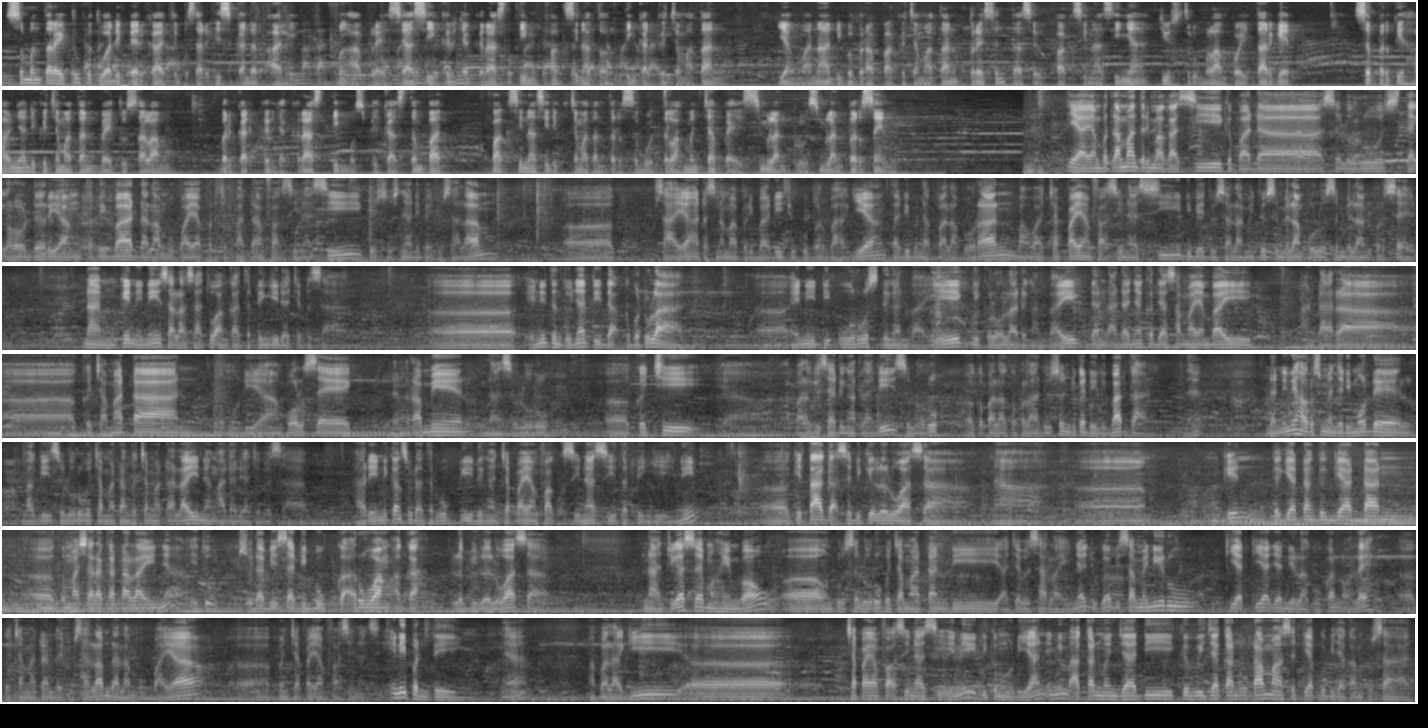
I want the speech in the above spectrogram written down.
Sementara itu, Ketua DPRK Aceh Besar Iskandar Ali mengapresiasi kerja keras tim vaksinator tingkat kecamatan, yang mana di beberapa kecamatan presentase vaksinasinya justru melampaui target. Seperti halnya di Kecamatan Baitul Salam, berkat kerja keras tim muspika setempat, vaksinasi di kecamatan tersebut telah mencapai 99 persen. Ya, yang pertama terima kasih kepada seluruh stakeholder yang terlibat dalam upaya percepatan vaksinasi, khususnya di Baitul Salam. Uh, saya atas nama pribadi cukup berbahagia tadi mendapat laporan bahwa capaian vaksinasi di Baitul Salam itu 99 persen. Nah mungkin ini salah satu angka tertinggi di Aceh Besar. Uh, ini tentunya tidak kebetulan. Uh, ini diurus dengan baik, dikelola dengan baik, dan adanya kerjasama yang baik antara uh, kecamatan, kemudian polsek dan ramir dan seluruh uh, kecil. Ya, apalagi saya dengar tadi seluruh kepala-kepala dusun juga dilibatkan. Ya. Dan ini harus menjadi model bagi seluruh kecamatan-kecamatan lain yang ada di Aceh Besar hari ini kan sudah terbukti dengan capaian vaksinasi tertinggi ini uh, kita agak sedikit leluasa. Nah, uh, mungkin kegiatan-kegiatan uh, kemasyarakatan lainnya itu sudah bisa dibuka ruang agak lebih leluasa. Nah, juga saya menghimbau uh, untuk seluruh kecamatan di Aceh Besar lainnya juga bisa meniru kiat-kiat yang dilakukan oleh uh, Kecamatan Baitul Salam dalam upaya uh, pencapaian vaksinasi. Ini penting ya apalagi eh, capaian vaksinasi ini di kemudian ini akan menjadi kebijakan utama setiap kebijakan pusat.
